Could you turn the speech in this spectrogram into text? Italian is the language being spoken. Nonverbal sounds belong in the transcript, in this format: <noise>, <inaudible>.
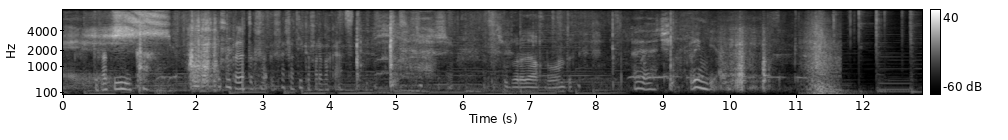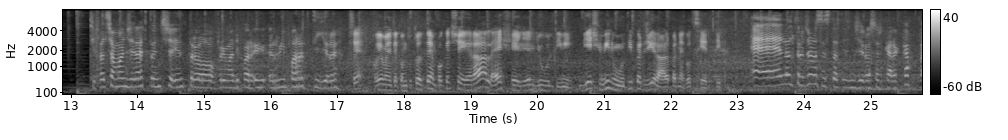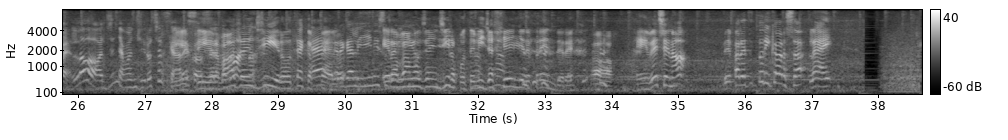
<laughs> che fatica. Ho sempre detto che fai fatica a fare vacanze. Sì, sudore della fronte. Eh, ci rinviamo. Facciamo un giretto in centro prima di far ripartire. Sì, ovviamente con tutto il tempo che c'era, lei sceglie gli ultimi 10 minuti per girare per negozietti. Eh, l'altro giorno sei stati in giro a cercare il cappello, oggi andiamo in giro a cercare sì, cose. Sì, eravamo già in giro, te cappello. Eh, regalini, souvenir. Eravamo già in giro, potevi già scegliere e <laughs> prendere. Oh. E invece no, deve fare tutto di corsa, lei.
